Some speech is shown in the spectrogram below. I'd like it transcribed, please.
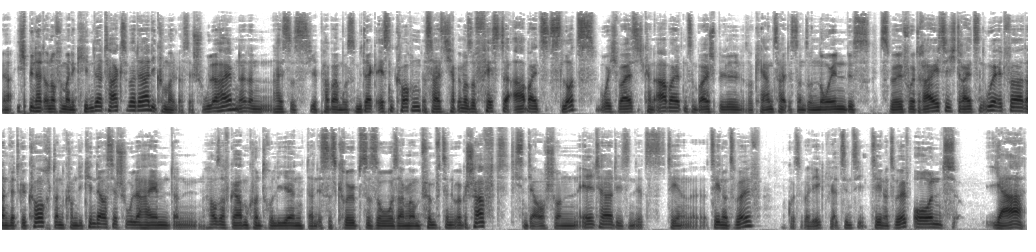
Ja, ich bin halt auch noch für meine Kinder tagsüber da. Die kommen halt aus der Schule heim. Ne? Dann heißt es hier, Papa muss Mittagessen kochen. Das heißt, ich habe immer so feste Arbeitsslots, wo ich weiß, ich kann arbeiten. Zum Beispiel so Kernzeit ist dann so neun bis zwölf Uhr, dreißig, dreizehn Uhr etwa. Dann wird gekocht, dann kommen die Kinder aus der Schule heim, dann Hausaufgaben kontrollieren. Dann ist das Gröbste so, sagen wir um 15 Uhr geschafft. Die sind ja auch schon älter. Die sind jetzt zehn, zehn und zwölf kurz überlegt, wie alt sind sie? Zehn und zwölf. Und ja,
